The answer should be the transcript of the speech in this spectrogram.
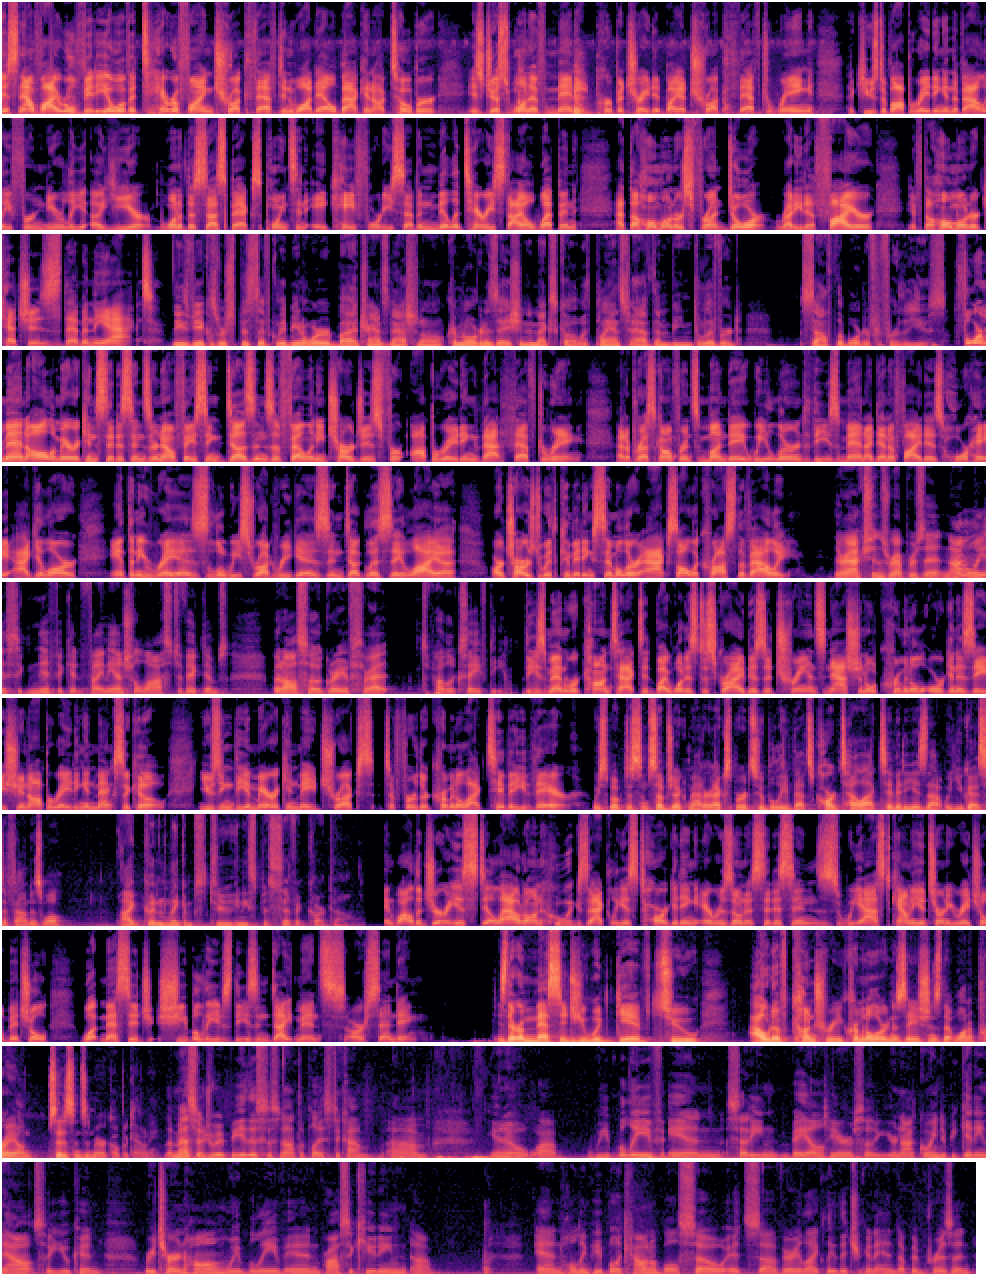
This now viral video of a terrifying truck theft in Waddell back in October is just one of many perpetrated by a truck theft ring accused of operating in the valley for nearly a year. One of the suspects points an AK 47 military style weapon at the homeowner's front door, ready to fire if the homeowner catches them in the act. These vehicles were specifically being ordered by a transnational criminal organization in Mexico with plans to have them being delivered south of the border for further use. Four men, all American citizens, are now facing dozens of felony charges for operating that theft ring. At a press conference Monday, we learned these men, identified as Jorge Aguilar, Anthony Reyes, Luis Rodriguez, and Douglas Zelaya, are charged with committing similar acts all across the valley. Their actions represent not only a significant financial loss to victims, but also a grave threat to public safety. These men were contacted by what is described as a transnational criminal organization operating in Mexico, using the American made trucks to further criminal activity there. We spoke to some subject matter experts who believe that's cartel activity. Is that what you guys have found as well? I couldn't link them to any specific cartel. And while the jury is still out on who exactly is targeting Arizona citizens, we asked County Attorney Rachel Mitchell what message she believes these indictments are sending. Is there a message you would give to out of country criminal organizations that want to prey on citizens in Maricopa County? The message would be this is not the place to come. Um, you know, uh, we believe in setting bail here, so you're not going to be getting out so you can return home. We believe in prosecuting uh, and holding people accountable, so it's uh, very likely that you're going to end up in prison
